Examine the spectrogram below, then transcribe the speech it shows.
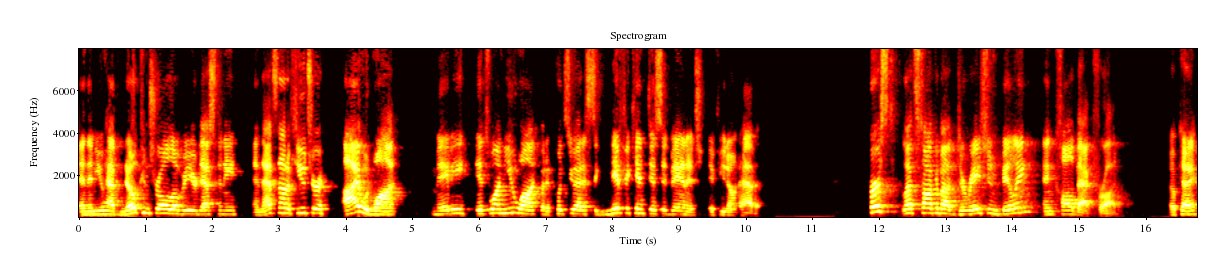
and then you have no control over your destiny and that's not a future I would want. Maybe it's one you want, but it puts you at a significant disadvantage if you don't have it. First, let's talk about duration billing and callback fraud. Okay,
